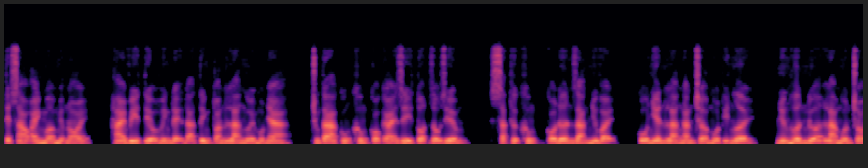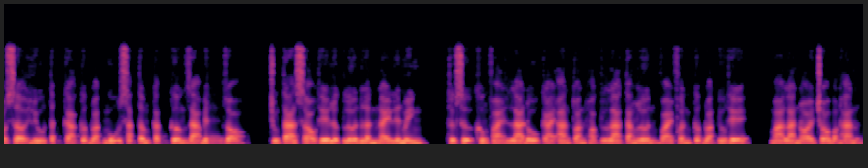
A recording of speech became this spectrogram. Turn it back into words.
Tiết xảo ảnh mở miệng nói, hai vi tiểu huynh đệ đã tính toán là người một nhà, chúng ta cũng không có cái gì tốt dầu diếm xác thực không có đơn giản như vậy, cố nhiên là ngăn trở một ít người nhưng hơn nữa là muốn cho sở hữu tất cả cướp đoạt ngũ sắc tâm các cường giả biết rõ, chúng ta sáu thế lực lớn lần này liên minh, thực sự không phải là đồ cái an toàn hoặc là tăng lớn vài phần cướp đoạt ưu thế, mà là nói cho bọn hắn,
